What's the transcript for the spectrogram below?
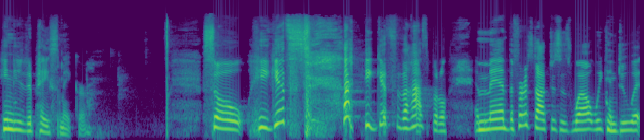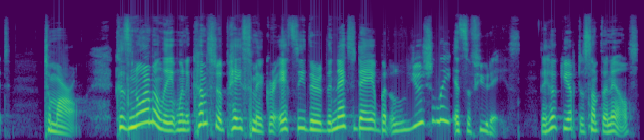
He needed a pacemaker. So he gets he gets to the hospital, and man, the first doctor says, Well, we can do it tomorrow. Because normally, when it comes to a pacemaker, it's either the next day, but usually it's a few days. They hook you up to something else,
